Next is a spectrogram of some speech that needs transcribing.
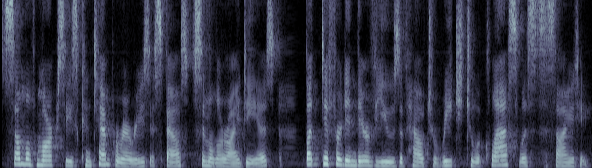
Some of Marx's contemporaries espoused similar ideas, but differed in their views of how to reach to a classless society.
